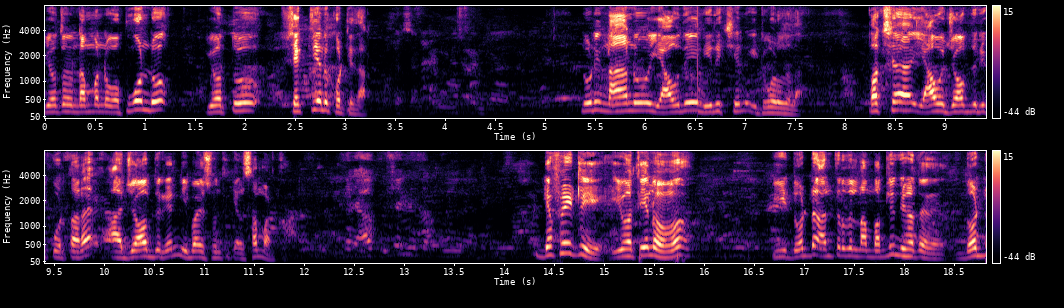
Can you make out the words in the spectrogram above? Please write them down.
ಇವತ್ತು ನಮ್ಮನ್ನು ಒಪ್ಪಿಕೊಂಡು ಇವತ್ತು ಶಕ್ತಿಯನ್ನು ಕೊಟ್ಟಿದ್ದಾರೆ. ನೋಡಿ, ನಾನು ಯಾವುದೇ ನಿರೀಕ್ಷೆಯನ್ನು ಇಟ್ಕೊಳ್ಳೋದಿಲ್ಲ. ಪಕ್ಷ ಯಾವ ಜವಾಬ್ದಾರಿ ಕೊಡ್ತಾರೆ, ಆ ಜವಾಬ್ದಾರಿಯನ್ನು ನಿಭಾಯಿಸುವಂಥ ಕೆಲಸ ಮಾಡ್ತೀನಿ ಡೆಫಿನೆಟ್ಲಿ ಇವತ್ತೇನು ಈ ದೊಡ್ಡ ಅಂತರದಲ್ಲಿ ನಾವು ಮೊದಲಿಂದ ಹೇಳ್ತಾ ಇದ್ದೇನೆ, ದೊಡ್ಡ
